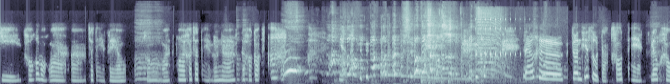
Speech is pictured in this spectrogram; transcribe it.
ทีเขาก็บอกว่า อ่า จะแตกแล้วเออเขาก็บอกว่าพลอยเขาจะแตกแล้วนะ แล้วเขาก็อ้าเนี่ย แล้วคือจนที่สุดอะเขาแตกแล้วเขา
